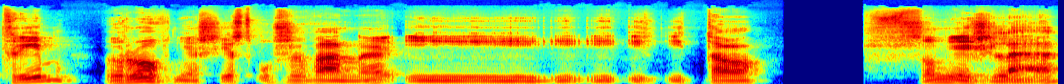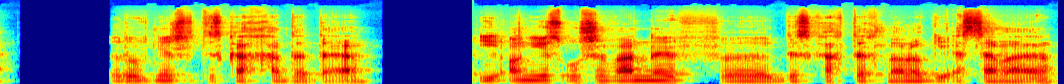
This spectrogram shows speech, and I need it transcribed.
Trim również jest używany i, i, i, i to w sumie źle, również w dyskach HDD. I on jest używany w dyskach technologii SMR,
